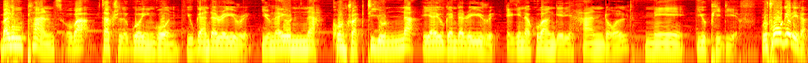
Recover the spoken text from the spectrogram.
bali mu plans oba its actually going on uganda railway yonna yonna contract yonna eya uganda railway egenda kuba nga eri handled ne updf wetwogerera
